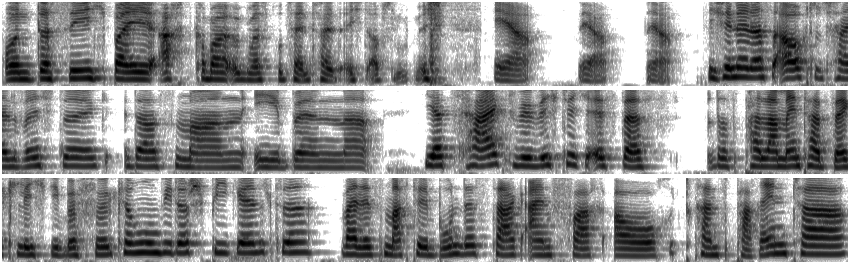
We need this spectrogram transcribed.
Und das sehe ich bei 8, Komma irgendwas Prozent halt echt absolut nicht. Ja, ja, ja. Ich finde das auch total wichtig, dass man eben äh, ja zeigt, wie wichtig ist, dass das Parlament tatsächlich die Bevölkerung widerspiegelte, weil es macht den Bundestag einfach auch transparenter,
